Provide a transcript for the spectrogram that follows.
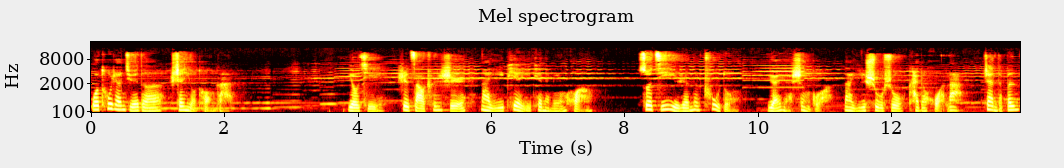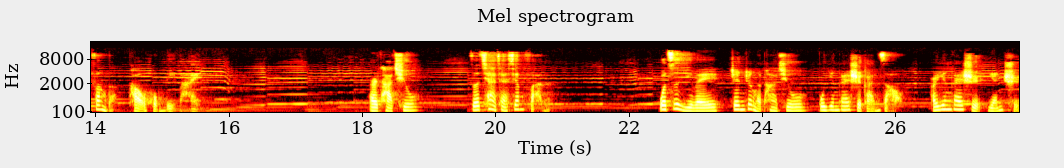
我突然觉得深有同感。尤其是早春时那一片一片的明黄，所给予人的触动，远远胜过那一束束开得火辣、绽得奔放的桃红李白。而踏秋，则恰恰相反。我自以为真正的踏秋不应该是赶早，而应该是延迟，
